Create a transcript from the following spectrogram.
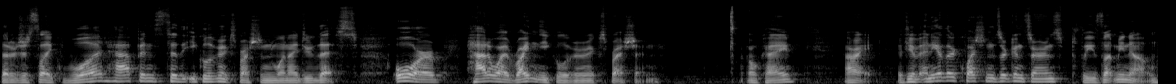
that are just like, what happens to the equilibrium expression when I do this? Or how do I write an equilibrium expression? Okay? All right. If you have any other questions or concerns, please let me know.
